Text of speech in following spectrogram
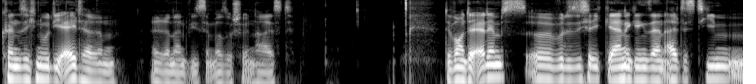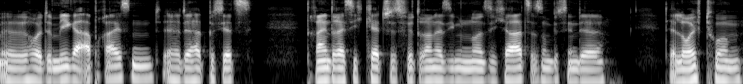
können sich nur die Älteren erinnern, wie es immer so schön heißt. Devonta Adams äh, würde sicherlich gerne gegen sein altes Team äh, heute mega abreißen. Äh, der hat bis jetzt 33 Catches für 397 Yards, ist so ein bisschen der, der Leuchtturm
